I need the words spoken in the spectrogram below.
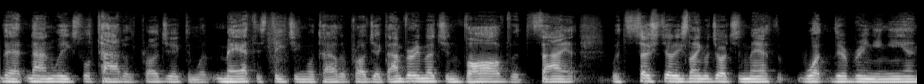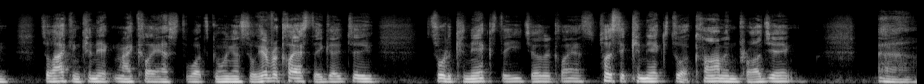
that nine weeks will tie to the project, and what math is teaching will tie to the project. I'm very much involved with science, with social studies, language arts, and math. What they're bringing in, so I can connect my class to what's going on. So every class they go to sort of connects to each other class. Plus, it connects to a common project. Uh,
